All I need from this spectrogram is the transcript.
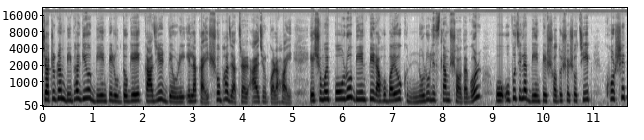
চট্টগ্রাম বিভাগীয় বিএনপির উদ্যোগে কাজীর দেউরি এলাকায় শোভাযাত্রার আয়োজন করা হয়। এ সময় পৌর বিএনপির আহ্বায়ক নুরুল ইসলাম সদাগর ও উপজেলা বিএনপির সদস্য সচিব খোরশেদ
